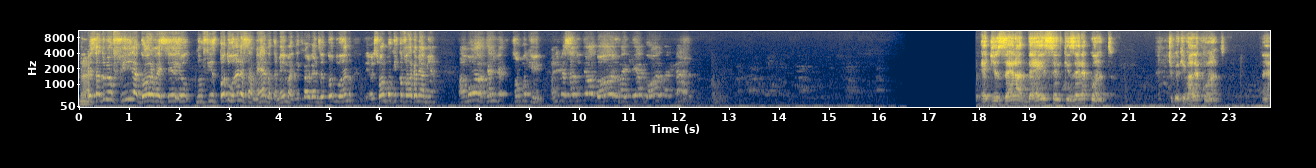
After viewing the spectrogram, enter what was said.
É. Aniversário do meu filho agora vai ser. Eu não fiz todo ano essa merda também, mas tem que ficar organizando todo ano. Só um pouquinho que eu vou falar com a minha mina. Amor, só um pouquinho. Aniversário do Teodoro, vai ter agora, tá ligado? É de 0 a 10, sendo que 0 é quanto? Tipo, equivale a quanto? Né?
